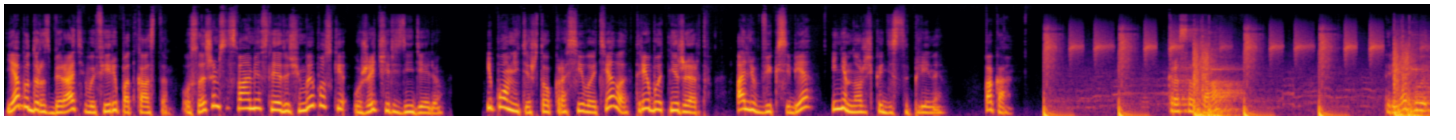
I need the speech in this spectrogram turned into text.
я буду разбирать в эфире подкаста. Услышимся с вами в следующем выпуске уже через неделю. И помните, что красивое тело требует не жертв, а любви к себе и немножечко дисциплины. Пока! Красота требует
